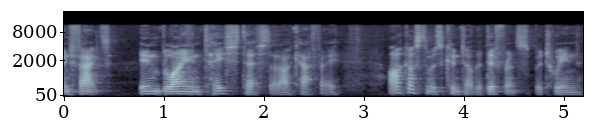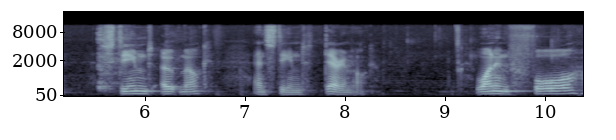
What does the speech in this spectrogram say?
In fact, in blind taste tests at our cafe, our customers couldn't tell the difference between steamed oat milk and steamed dairy milk. One in four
